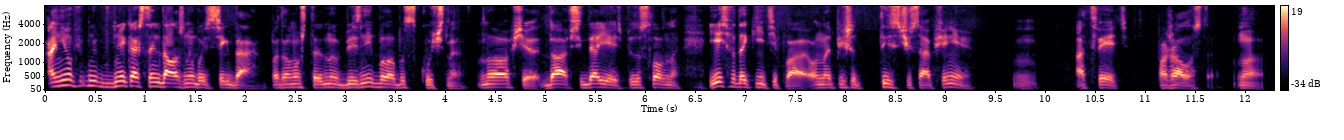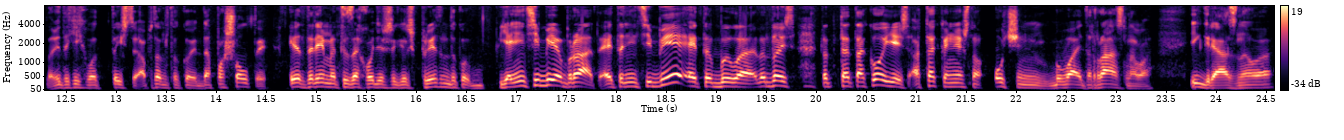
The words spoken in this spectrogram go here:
они, мне кажется, они должны быть всегда, потому что, ну, без них было бы скучно. Ну, вообще, да, всегда есть, безусловно. Есть вот такие, типа, он напишет тысячу сообщений, ответь, пожалуйста. Ну, и таких вот тысяч, а потом такой, да пошел ты. И это время ты заходишь и говоришь, при этом такой, я не тебе, брат, это не тебе, это было, ну, то есть, такое есть. А так, конечно, очень бывает разного и грязного,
